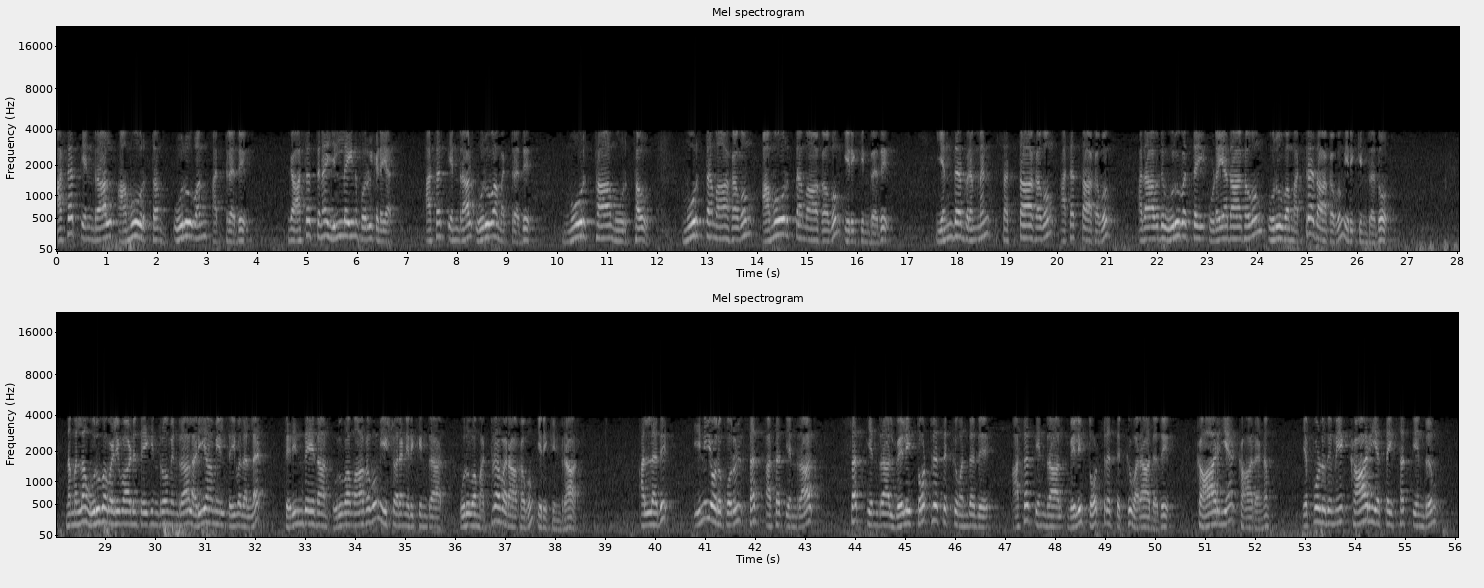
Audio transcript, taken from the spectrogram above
அசத் என்றால் அமூர்த்தம் உருவம் அற்றது. இங்க அசத்னா இல்லைன்னு பொருள் கிடையாது. அசத் என்றால் உருவமற்றது. மூர்த்தாமூர்த்தௌ. மூர்த்தமாகவும் அமூர்த்தமாகவும் இருக்கின்றது. எந்த பிரம்மன் சத்தாகவும் அசத்தாகவும் அதாவது உருவத்தை உடையதாகவும் உருவமற்றதாகவும் இருக்கின்றதோ. நம்ம எல்லாம் உருவ வழிபாடு செய்கின்றோம் என்றால் அறியாமையில் செய்வதல்ல தெரிந்தேதான் உருவமாகவும் ஈஸ்வரன் இருக்கின்றார். உருவமற்றவராகவும் இருக்கின்றார். அல்லது இனி ஒரு பொருள் சத் அசத் என்றால் சத் என்றால் வெளி தோற்றத்திற்கு வந்தது அசத் என்றால் வெளி தோற்றத்திற்கு வராதது. காரிய காரணம். எப்பொழுதுமே காரியத்தை சத் என்றும்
